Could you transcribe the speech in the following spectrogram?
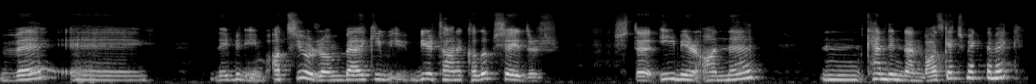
Ve e, ne bileyim atıyorum belki bir tane kalıp şeydir. İşte iyi bir anne kendinden vazgeçmek demek.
